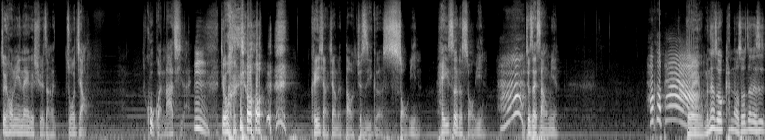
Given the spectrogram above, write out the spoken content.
最后面那个学长的左脚裤管拉起来。嗯，就 就可以想象得到，就是一个手印，黑色的手印啊，就在上面，好可怕啊！对，我们那时候看到的时候，真的是。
